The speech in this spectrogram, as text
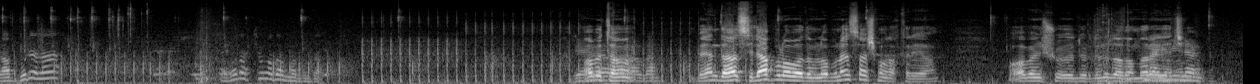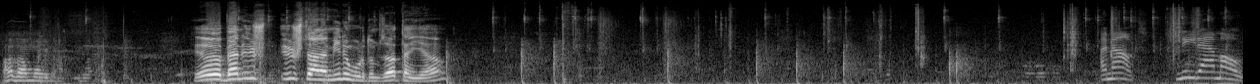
Ya bu ne la? Ne kadar çok adam var burada. Abi var tamam. adam. Ben daha silah bulamadım la. Bu ne saçmalıktır ya. Aa ben şu öldürdüğünüz adamlara geçeyim. Adam oynadı. Yo ben 3 3 tane mini vurdum zaten ya. I'm out. Need ammo.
